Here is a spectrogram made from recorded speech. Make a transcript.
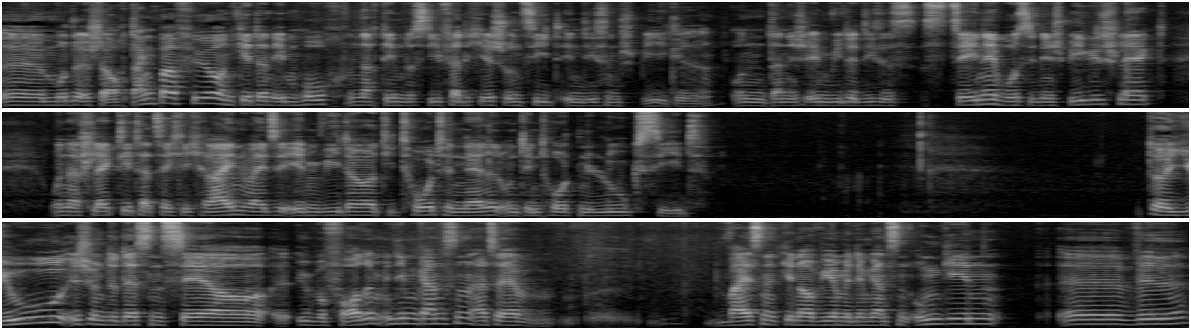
äh, Mutter ist da auch dankbar für und geht dann eben hoch, nachdem das die fertig ist und sieht in diesem Spiegel. Und dann ist eben wieder diese Szene, wo sie den Spiegel schlägt und er schlägt sie tatsächlich rein, weil sie eben wieder die tote Nell und den toten Luke sieht. Der Yu ist unterdessen sehr überfordert mit dem Ganzen, also er weiß nicht genau, wie er mit dem Ganzen umgehen äh, will.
